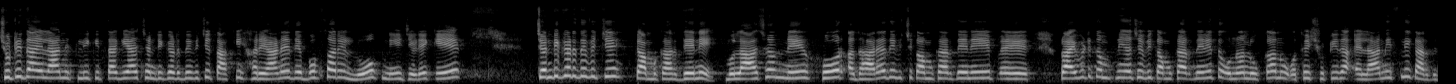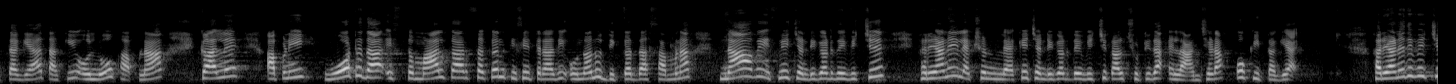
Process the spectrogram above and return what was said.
ਛੁੱਟੀ ਦਾ ਐਲਾਨ ਇਸ ਲਈ ਕੀਤਾ ਗਿਆ ਚੰਡੀਗੜ੍ਹ ਦੇ ਵਿੱਚ ਤਾਂ ਕਿ ਹਰਿਆਣੇ ਦੇ ਬਹੁਤ ਸਾਰੇ ਲੋਕ ਨੇ ਜਿਹੜੇ ਕਿ ਚੰਡੀਗੜ੍ਹ ਦੇ ਵਿੱਚ ਕੰਮ ਕਰਦੇ ਨੇ। ਮੁਲਾਜ਼ਮ ਨੇ ਹੋਰ ਅਦਾਰਿਆਂ ਦੇ ਵਿੱਚ ਕੰਮ ਕਰਦੇ ਨੇ ਪ੍ਰਾਈਵੇਟ ਕੰਪਨੀਆਂ 'ਚ ਵੀ ਕੰਮ ਕਰਦੇ ਨੇ ਤੇ ਉਹਨਾਂ ਲੋਕਾਂ ਨੂੰ ਉੱਥੇ ਛੁੱਟੀ ਦਾ ਐਲਾਨ ਇਸ ਲਈ ਕਰ ਦਿੱਤਾ ਗਿਆ ਤਾਂ ਕਿ ਉਹ ਲੋਕ ਆਪਣਾ ਕੱਲ ਆਪਣੀ ਵੋਟ ਦਾ ਇਸਤੇਮਾਲ ਕਰ ਸਕਣ, ਕਿਸੇ ਤਰ੍ਹਾਂ ਦੀ ਉਹਨਾਂ ਨੂੰ ਦਿੱਕਤ ਦਾ ਸਾਹਮਣਾ ਨਾ ਆਵੇ। ਇਸ ਲਈ ਚੰਡੀਗੜ੍ਹ ਦੇ ਵਿੱਚ ਹਰਿਆਣਾ ਇਲੈਕਸ਼ਨ ਨੂੰ ਲੈ ਕੇ ਚੰਡੀਗੜ੍ਹ ਦੇ ਵਿੱਚ ਕੱਲ ਛੁੱਟੀ ਦਾ ਐਲਾਨ ਜਿਹੜਾ ਉਹ ਕੀਤਾ ਗਿਆ ਹੈ। ਹਰਿਆਣਾ ਦੇ ਵਿੱਚ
